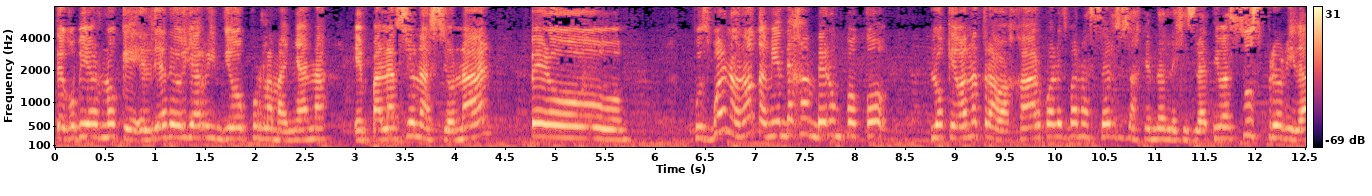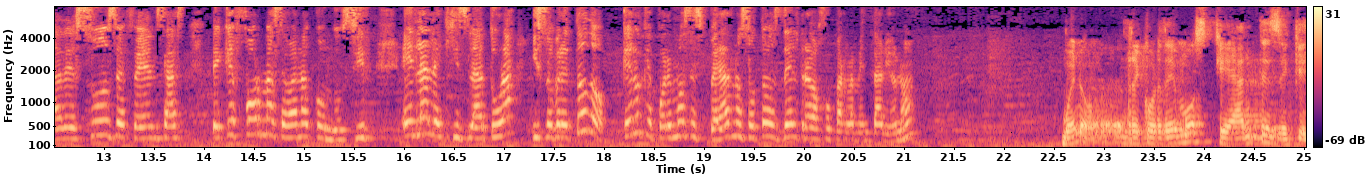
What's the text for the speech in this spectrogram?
de gobierno que el día de hoy ya rindió por la mañana en Palacio Nacional, pero pues bueno, ¿no? También dejan ver un poco lo que van a trabajar, cuáles van a ser sus agendas legislativas, sus prioridades, sus defensas, de qué forma se van a conducir en la legislatura y sobre todo, qué es lo que podemos esperar nosotros del trabajo parlamentario, ¿no? Bueno, recordemos que antes de que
